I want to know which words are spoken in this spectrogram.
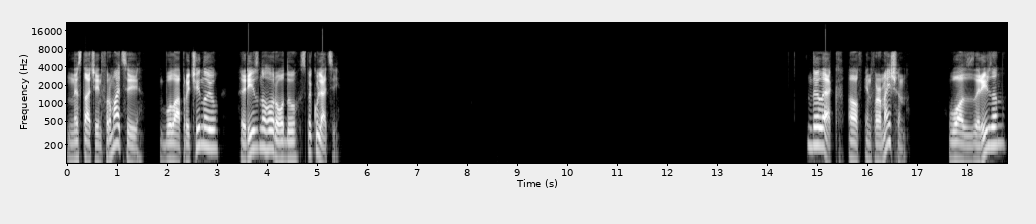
Нестача інформації була причиною різного роду спекуляцій. The lack of information was the reason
